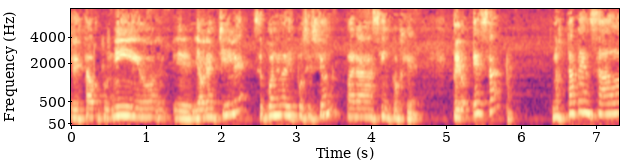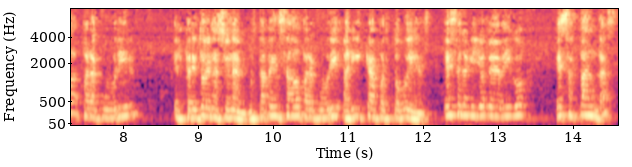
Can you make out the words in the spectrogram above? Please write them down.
en Estados Unidos eh, y ahora en Chile se ponen a disposición para 5G. Pero esa no está pensada para cubrir el territorio nacional, no está pensado para cubrir Arica, Puerto Williams. Esa es la que yo te digo, esas bandas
